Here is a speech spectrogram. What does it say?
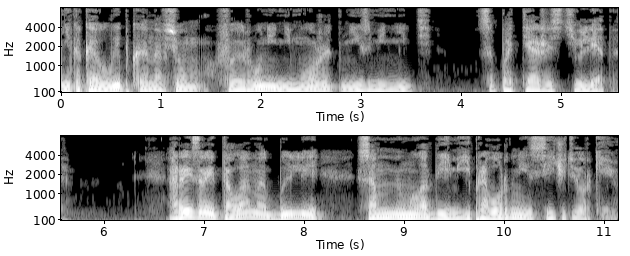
никакая улыбка на всем Фейруне не может не измениться под тяжестью лета. А Рейзера и Талана были самыми молодыми и проворными из всей четверки.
